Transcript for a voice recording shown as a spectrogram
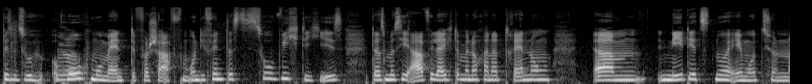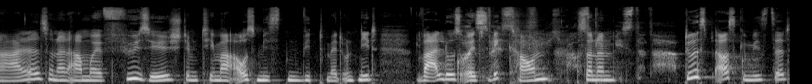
bisschen so ja. Hochmomente verschaffen. Und ich finde, dass das so wichtig ist, dass man sich auch vielleicht einmal nach einer Trennung ähm, nicht jetzt nur emotional, sondern auch mal physisch dem Thema Ausmisten widmet und nicht wahllos Gott, alles weghauen, sondern du hast ausgemistet.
